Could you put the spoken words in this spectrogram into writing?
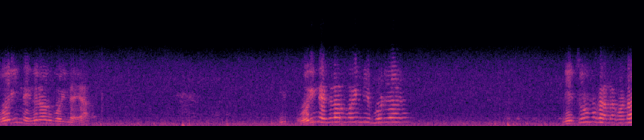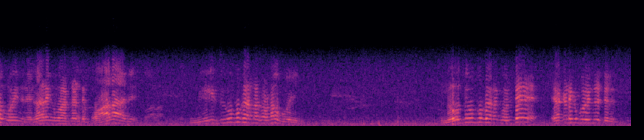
పోయింది ఎందులోకి పోయిందయ్యా? ఈ పోయింది రోజులు పోయింది ఈ బూడిద? నీ చూపు కనకుండా పోయింది. నిజానికి మాట్లాడితే పోలా అది. నీ చూపు కనకుండా పోయింది. లో చూపు కనుకుంటే ఎక్కడికి పోయిందో తెలుసు.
